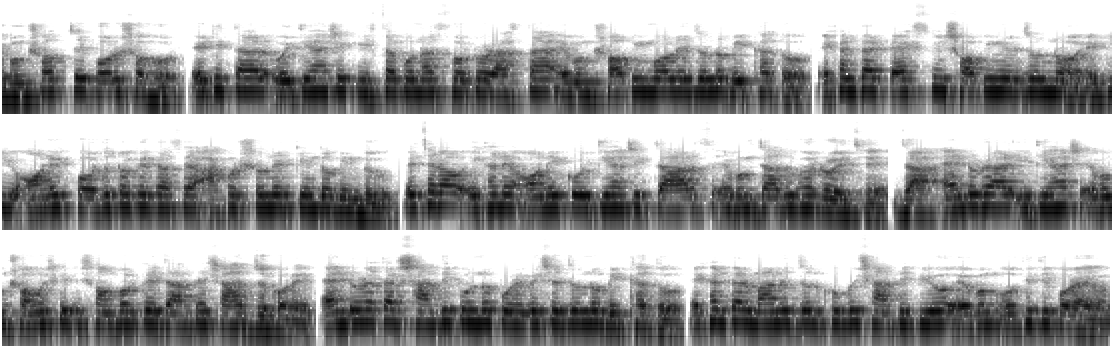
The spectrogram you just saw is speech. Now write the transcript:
এবং সবচেয়ে বড় শহর। এটি তার ঐতিহাসিক স্থাপনা ছোট রাস্তা এবং শপিং মলের জন্য বিখ্যাত। এখানকার ট্যাক্স ফ্রি শপিং এর জন্য এটি অনেক পর্যটকের কাছে আকর্ষণের কেন্দ্রবিন্দু। এছাড়াও এখানে অনেক ঐতিহাসিক চার্চ এবং জাদুঘর রয়েছে, যা অ্যান্ডোরার ইতিহাস এবং সংস্কৃতি সম্পর্কে জানতে সাহায্য করে। অ্যান্ডোরা তার শান্তিপূর্ণ পরিবেশের জন্য বিখ্যাত। এখানকার মানুষজন খুবই শান্তিপ্রিয় এবং অতিথিপরায়ণ।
